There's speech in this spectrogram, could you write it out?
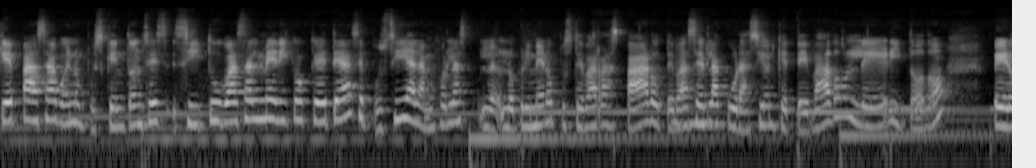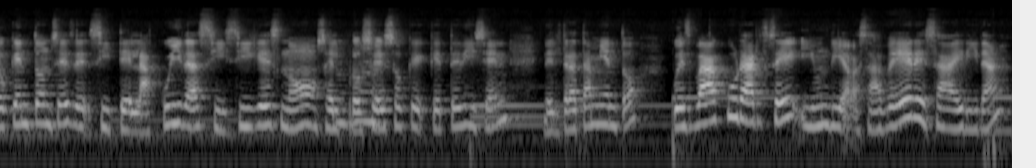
qué pasa? Bueno, pues que entonces si tú vas al médico, ¿qué te hace? Pues sí, a lo mejor lo, primero pues te va a raspar o te va a hacer la curación que te va a doler y todo, pero que entonces si te la cuidas, si sigues, ¿no? O sea, el proceso que, que te dicen del tratamiento, pues va a curarse y un día vas a ver esa herida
